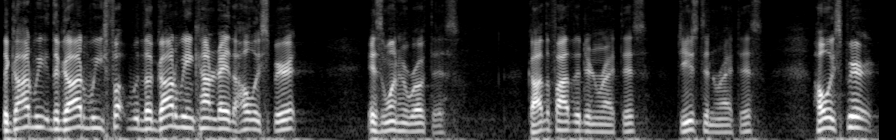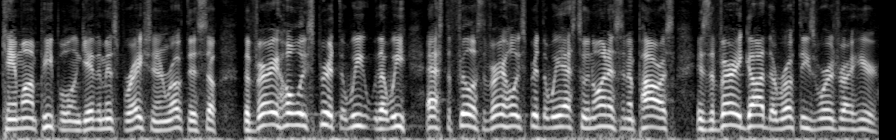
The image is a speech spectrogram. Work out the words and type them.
the God we the God we the God we encounter today, the Holy Spirit, is the one who wrote this. God the Father didn't write this. Jesus didn't write this. Holy Spirit came on people and gave them inspiration and wrote this. So the very Holy Spirit that we that we asked to fill us, the very Holy Spirit that we asked to anoint us and empower us, is the very God that wrote these words right here.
